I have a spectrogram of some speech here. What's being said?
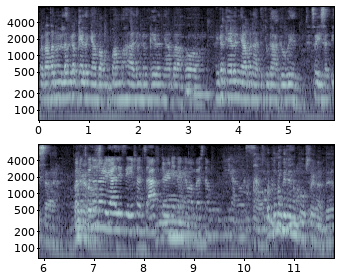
matatanong nila hanggang kailan nga ba ako mamahal, hanggang kailan nga ba ako, hanggang kailan nga ba natin ito gagawin sa isa't isa. Punong-puno ng realizations after nitong lumabas ng movie house. Oh, ba't naman ganyan ang poster natin?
